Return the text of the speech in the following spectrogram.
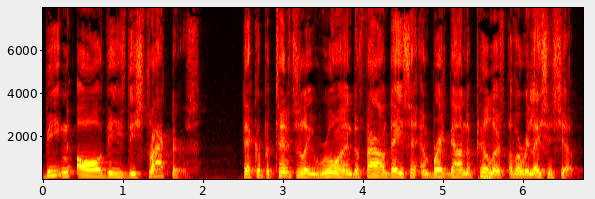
beating all these distractors that could potentially ruin the foundation and break down the pillars of a relationship.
